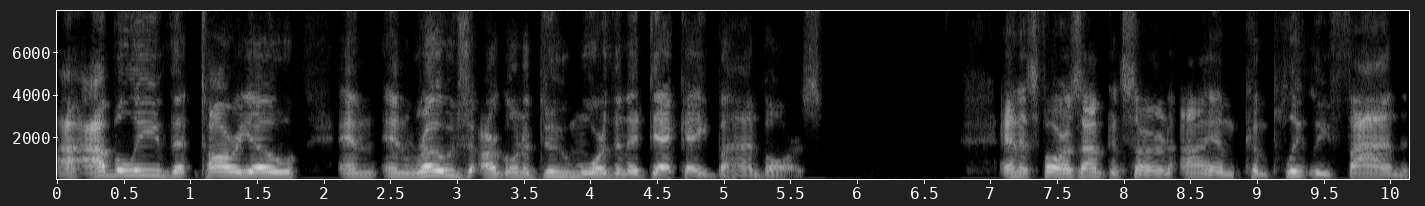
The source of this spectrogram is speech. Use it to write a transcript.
I, I believe that Tarrio and, and Rhodes are going to do more than a decade behind bars. And as far as I'm concerned, I am completely fine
